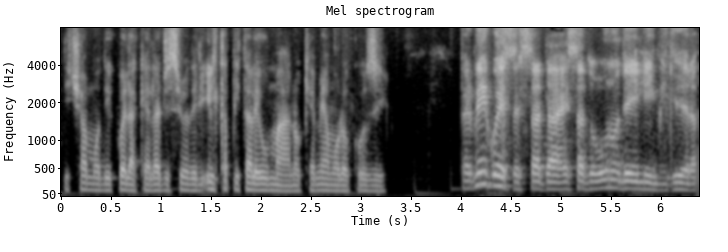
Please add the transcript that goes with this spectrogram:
diciamo, di quella che è la gestione del capitale umano, chiamiamolo così. Per me questo è, stata, è, stato uno dei limiti della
